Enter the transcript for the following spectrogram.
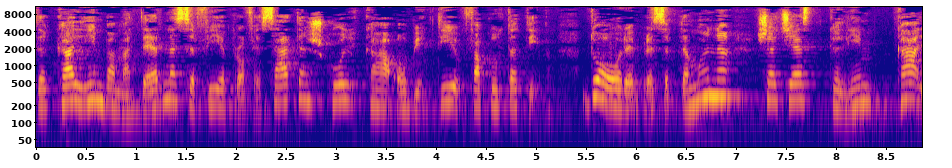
de ca limba maternă să fie profesată în școli ca obiectiv facultativ, două ore pe săptămână și acest ca, limb, ca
